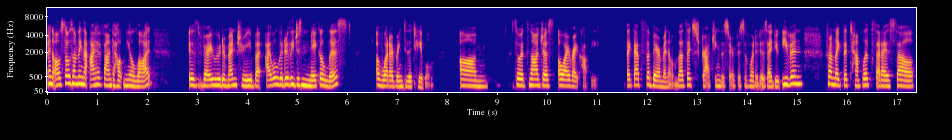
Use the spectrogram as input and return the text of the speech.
And also something that I have found to help me a lot is very rudimentary, but I will literally just make a list of what I bring to the table. Um, so it's not just, oh, I write copy. Like that's the bare minimum. That's like scratching the surface of what it is I do. Even from like the templates that I sell,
